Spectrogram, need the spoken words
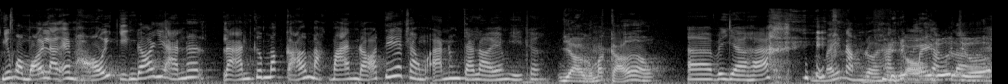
nhưng mà mỗi lần em hỏi chuyện đó với anh á là anh cứ mắc cỡ mặt mà anh đỏ tía xong anh không trả lời em gì hết trơn. Giờ còn mắc cỡ không? À, bây giờ hả? Mấy năm rồi hai đứa mấy đứa là- chưa?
